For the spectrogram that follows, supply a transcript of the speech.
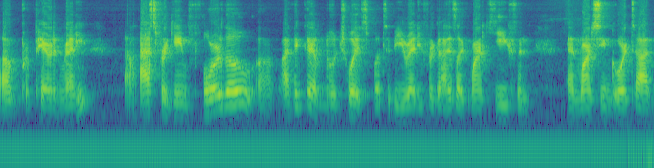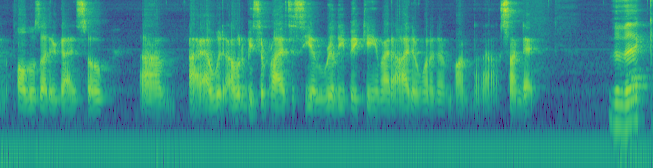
um, prepared and ready. Uh, as for Game Four, though, uh, I think they have no choice but to be ready for guys like Markieff and and Marcin Gortat and all those other guys. So um, I, I, would I wouldn't be surprised to see a really big game out of either one of them on uh, Sunday. Vivek,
